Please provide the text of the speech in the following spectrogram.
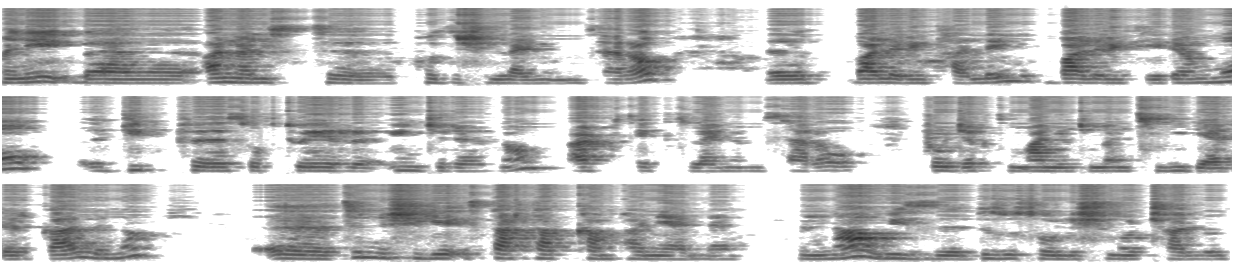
እኔ በ analyst position ላይ ነው የምሰራው። ባለቤት አለኝ። ባለቤቴ ደግሞ deep software engineer ነው። አርኪቴክት ላይ ነው የሚሰራው። project management lead ያደርጋል እና ትንሽዬ startup company አለን እና ዊዝ ብዙ ሶሉሽኖች አሉን።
